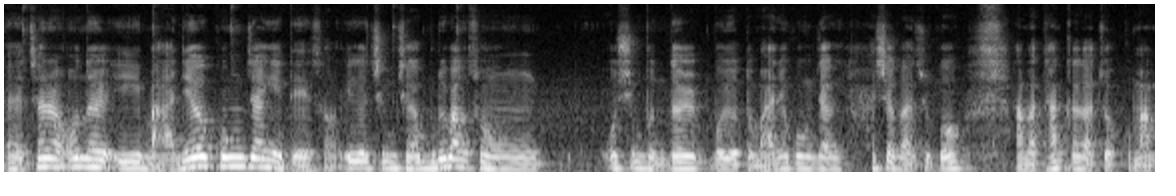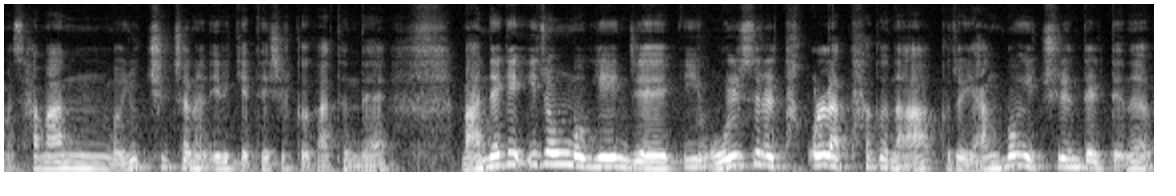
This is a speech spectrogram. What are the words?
에, 저는 오늘 이 마녀 공장에 대해서 이거 지금 제가 무료 방송 오신 분들 뭐 또 마녀 공장 하셔가지고 아마 단가가 조금 아마 4만 뭐 6, 7천 원 이렇게 되실 것 같은데 만약에 이 종목이 이제 이 오일선을 탁 올라타거나 그저 양봉이 출현될 때는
